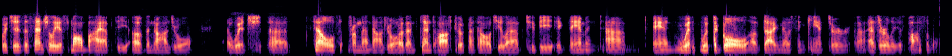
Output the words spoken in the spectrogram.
which is essentially a small biopsy of the nodule, which uh, cells from that nodule are then sent off to a pathology lab to be examined. Um, and with with the goal of diagnosing cancer uh, as early as possible.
